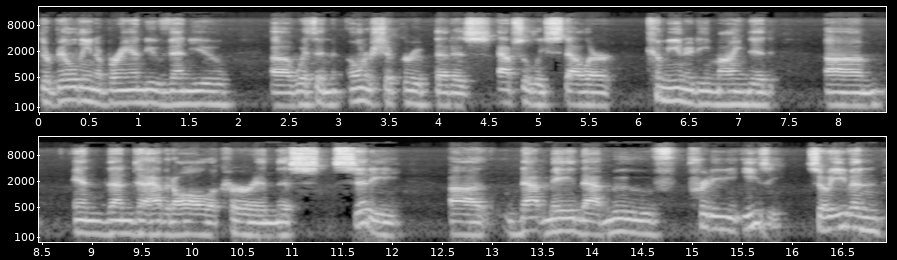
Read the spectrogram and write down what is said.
They're building a brand new venue uh, with an ownership group that is absolutely stellar, community minded, um, and then to have it all occur in this city, uh, that made that move pretty easy. So even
